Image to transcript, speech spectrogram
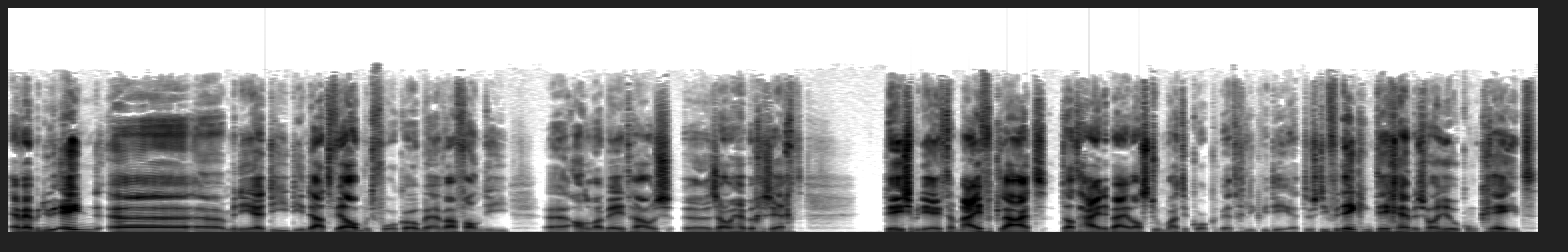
En we hebben nu één uh, uh, meneer die, die inderdaad wel moet voorkomen. En waarvan die uh, Anwar B. trouwens zou hebben gezegd. Deze meneer heeft aan mij verklaard dat hij erbij was toen Martin Kok werd geliquideerd. Dus die verdenking tegen hem is wel heel concreet.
